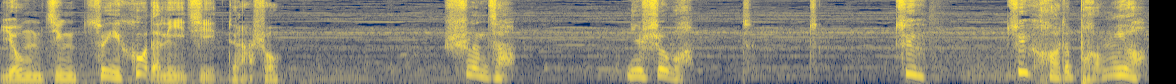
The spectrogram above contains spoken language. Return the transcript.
用尽最后的力气对他说：“顺子，你是我最最最好的朋友。”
